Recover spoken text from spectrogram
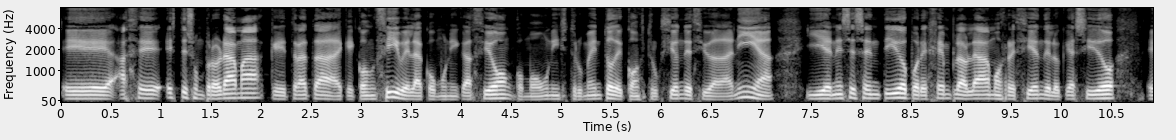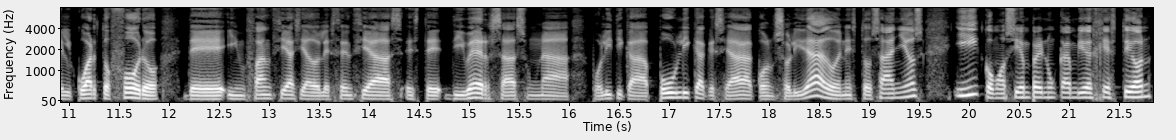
eh, hace, este es un programa que trata, que concibe la comunicación como un instrumento de construcción de ciudadanía y en ese sentido, por ejemplo, hablábamos recién de lo que ha sido el cuarto foro de infancias y adolescencias este, diversas, una política pública que se ha consolidado en estos años y, como siempre en un cambio de gestión,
